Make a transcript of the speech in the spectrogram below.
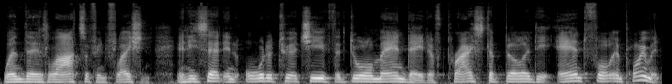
when there's lots of inflation. And he said in order to achieve the dual mandate of price stability and full employment,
